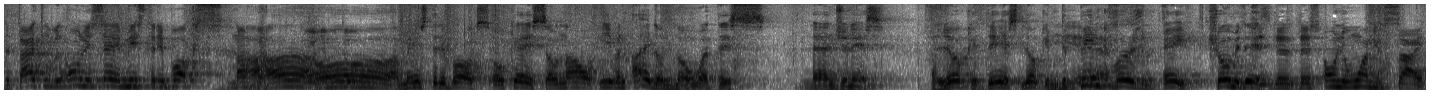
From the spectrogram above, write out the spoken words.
the title will only say mystery box number Ah, volume oh, a mystery box. Okay, so now even I don't know what this engine is. Look at this, look in the pink version. Hey, show me this. There's only one inside.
